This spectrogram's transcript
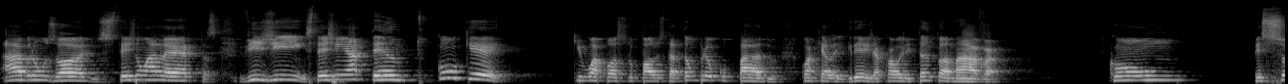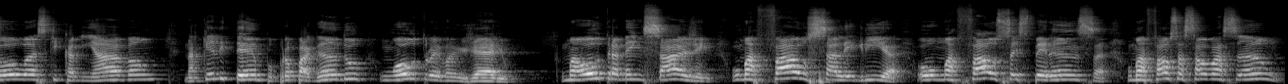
abram os olhos, estejam alertas, vigiem, estejam atentos. Com o quê? que o apóstolo Paulo está tão preocupado com aquela igreja a qual ele tanto amava, com pessoas que caminhavam naquele tempo propagando um outro evangelho, uma outra mensagem, uma falsa alegria ou uma falsa esperança, uma falsa salvação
